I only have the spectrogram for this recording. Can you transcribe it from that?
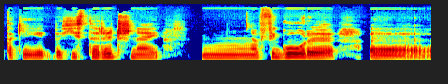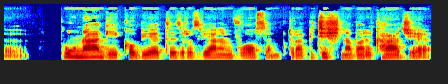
takiej jakby histerycznej mm, figury półnagiej kobiety z rozwianym włosem, która gdzieś na barykadzie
